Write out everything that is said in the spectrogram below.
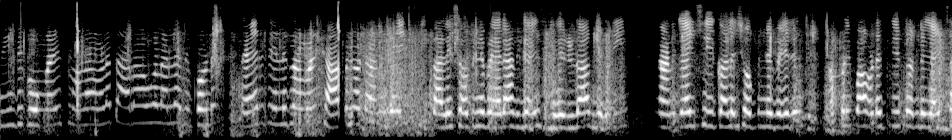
നീന്തി പോകും ഗായ്സ് നമ്മൾ അവിടെ താറാവുകളെല്ലാം നിൽക്കൊണ്ട് നേരെ ചെല്ലുന്ന നമ്മൾ ഷാപ്പിലോട്ടാണ് ഗൈസ് കളി ഷോപ്പിന്റെ പേരാണ് ഗൈസ് ഗരുഡ ഗരി എന്നാണ് ഗൈസ് ഈ കള്ള് ഷോപ്പിന്റെ പേര്. നമ്മളിപ്പോ അവിടെ എത്തിയിട്ടുണ്ട് ഗൈസ്.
